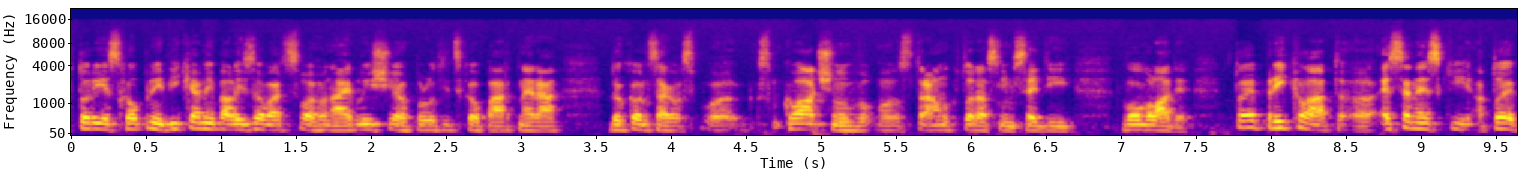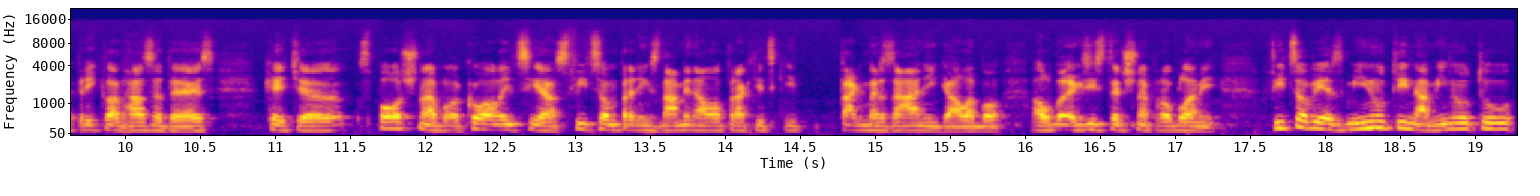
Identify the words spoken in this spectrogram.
ktorý je schopný vykanibalizovať svojho najbližšieho politického partnera, dokonca koaličnú stranu, ktorá s ním sedí vo vlade. To je príklad sns a to je príklad HZDS, keď e, spoločná koalícia s Ficom pre nich znamenalo prakticky takmer zánik alebo, alebo existenčné problémy. Ficovi je z minúty na minútu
